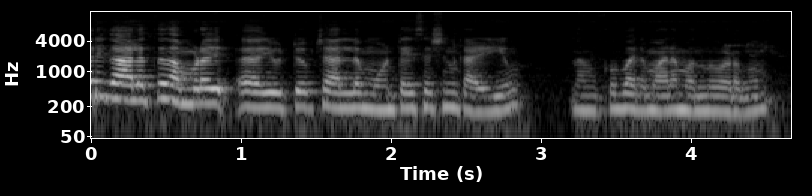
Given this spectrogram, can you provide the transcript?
ഒരു കാലത്ത് നമ്മുടെ യൂട്യൂബ് ചാനൽ മോണിറ്റൈസേഷൻ കഴിയും. നമുക്ക് വരുമാനം വന്നു തുടങ്ങും.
